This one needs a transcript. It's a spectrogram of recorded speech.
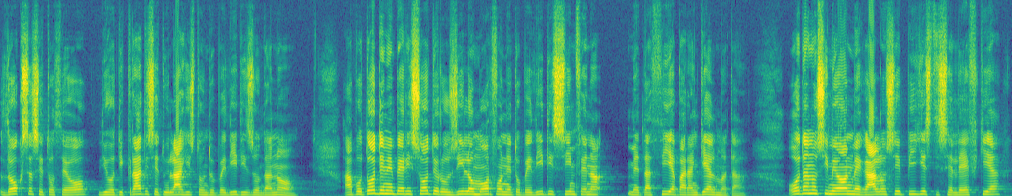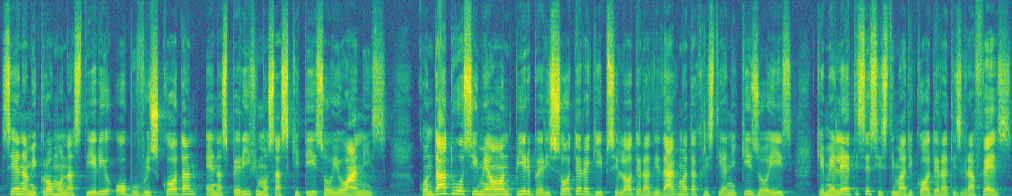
δόξασε το Θεό διότι κράτησε τουλάχιστον το παιδί της ζωντανό. Από τότε με περισσότερο ζήλο μόρφωνε το παιδί της σύμφωνα με τα θεία παραγγέλματα. Όταν ο Σιμεών μεγάλωσε πήγε στη Σελεύκια σε ένα μικρό μοναστήρι όπου βρισκόταν ένας περίφημος ασκητής ο Ιωάννης. Κοντά του ο Σιμεών πήρε περισσότερα και υψηλότερα διδάγματα χριστιανικής ζωής και μελέτησε συστηματικότερα τις γραφές.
